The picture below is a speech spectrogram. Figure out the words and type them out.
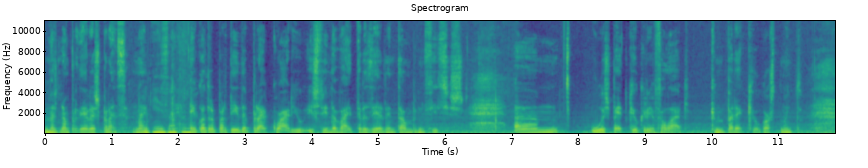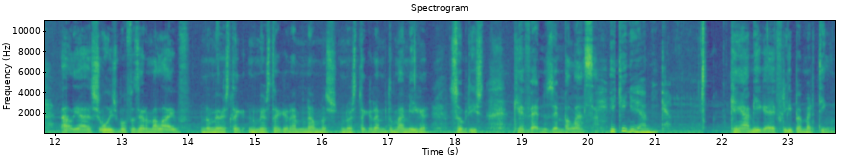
mas não perder a esperança, não é? Exatamente. Em contrapartida, para Aquário, isto ainda vai trazer então benefícios. Um, o aspecto que eu queria falar que me parece que eu gosto muito. Aliás, hoje vou fazer uma live no meu, Insta, no meu Instagram, não, mas no Instagram de uma amiga sobre isto, que é Vênus em Balança. E quem é a amiga? Quem é a amiga é Filipa Martinho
